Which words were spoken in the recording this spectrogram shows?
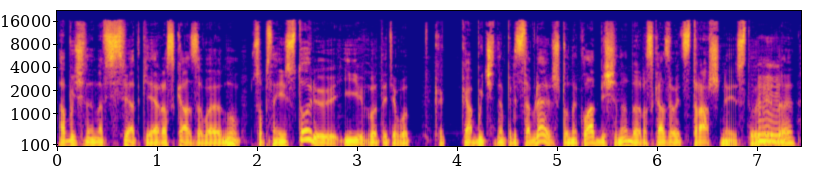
Обычно на Всесвятке я рассказываю, ну, собственно, историю, и вот эти вот, как обычно представляют, что на кладбище надо рассказывать страшные истории, mm-hmm. да?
